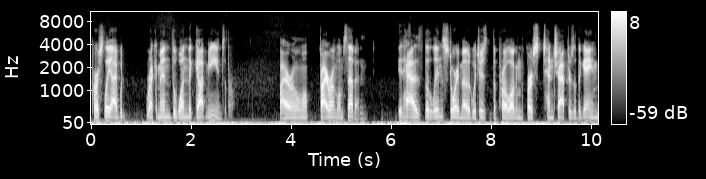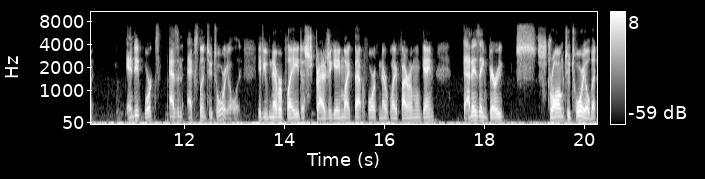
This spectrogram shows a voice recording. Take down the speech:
personally, I would recommend the one that got me into the Fire Emblem, Fire Emblem Seven. It has the Lyn story mode, which is the prologue and the first ten chapters of the game, and it works as an excellent tutorial. If you've never played a strategy game like that before, if you've never played a Fire Emblem game, that is a very strong tutorial that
